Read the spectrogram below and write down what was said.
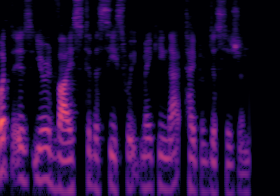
What is your advice to the C suite making that type of decision?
